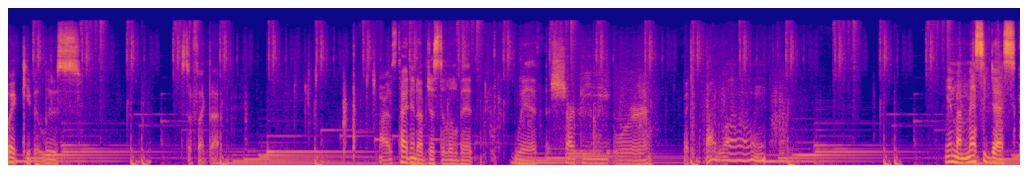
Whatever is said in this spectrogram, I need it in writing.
Quick, keep it loose. Stuff like that. Alright, let's tighten it up just a little bit with the Sharpie or if I can find one. In my messy desk.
